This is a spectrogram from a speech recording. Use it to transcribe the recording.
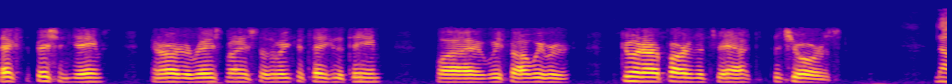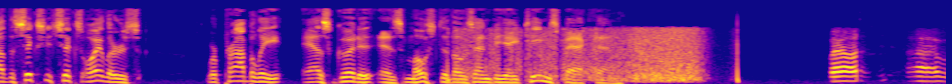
exhibition games in order to raise money so that we could take the team, why we thought we were doing our part of the, the chores. Now, the 66 Oilers were probably as good as most of those NBA teams back then. Well, uh,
